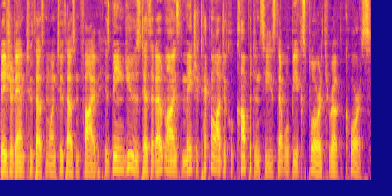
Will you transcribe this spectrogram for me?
Desjardins 2001-2005, is being used as it outlines the major technological competencies that will be explored throughout the course.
